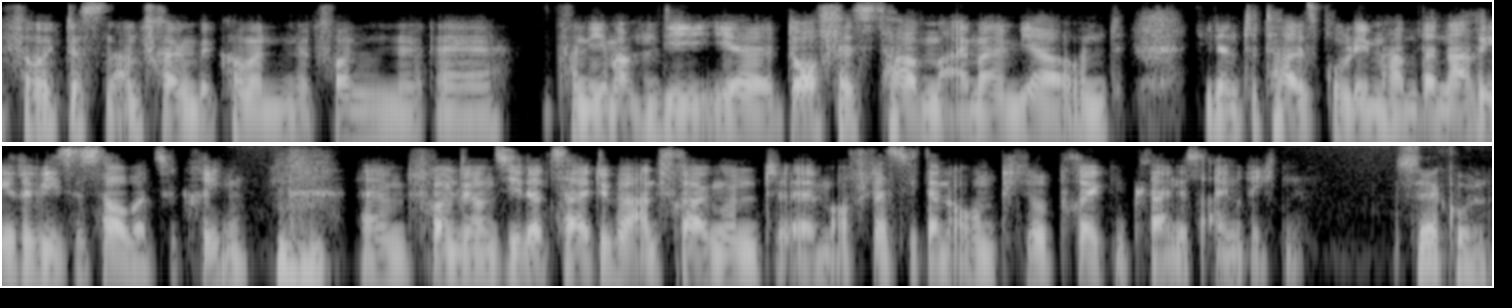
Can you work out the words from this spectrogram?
verrücktesten Anfragen bekommen von, äh, von jemandem, die ihr Dorffest haben einmal im Jahr und die dann totales Problem haben, danach ihre Wiese sauber zu kriegen. Mhm. Ähm, freuen wir uns jederzeit über Anfragen und ähm, oft lässt sich dann auch ein Pilotprojekt ein kleines einrichten. Sehr cool.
